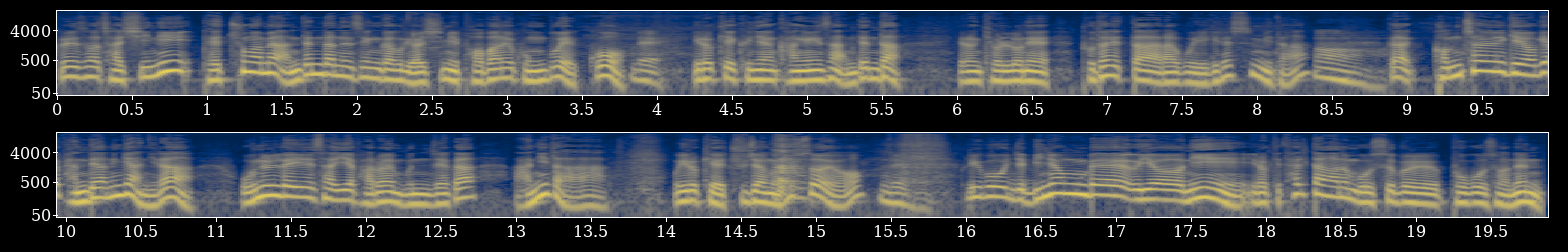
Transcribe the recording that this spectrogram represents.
그래서 자신이 대충 하면 안 된다는 생각으로 열심히 법안을 공부했고 네. 이렇게 그냥 강행해서 안 된다. 이런 결론에 도달했다라고 얘기를 했습니다. 어. 그러니까 검찰 개혁에 반대하는 게 아니라 오늘 내일 사이에 바로 할 문제가 아니다. 뭐 이렇게 주장을 했어요. 네. 그리고 이제 민영배 의원이 이렇게 탈당하는 모습을 보고서는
